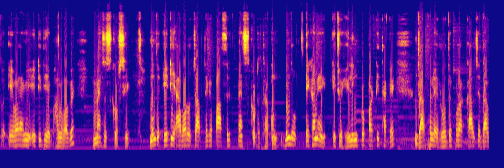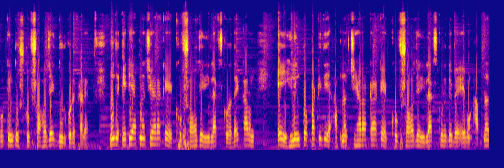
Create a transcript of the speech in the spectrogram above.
তো এবার আমি এটি দিয়ে ভালোভাবে ম্যাসেজ করছি। বন্ধু, এটি আবারও চার থেকে পাঁচ মিনিট ম্যাসেজ করতে থাকুন। বন্ধু, এখানে কিছু হিলিং প্রপার্টি থাকে, যার ফলে রোদে পড়া কালচে দাগও কিন্তু খুব সহজেই দূর করে ফেলে। বন্ধু, এটি আপনার চেহারাকে খুব সহজেই রিল্যাক্স করে দেয়, কারণ এই হিলিং প্রপার্টি দিয়ে আপনার চেহারাটাকে খুব সহজে রিল্যাক্স করে দেবে এবং আপনার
